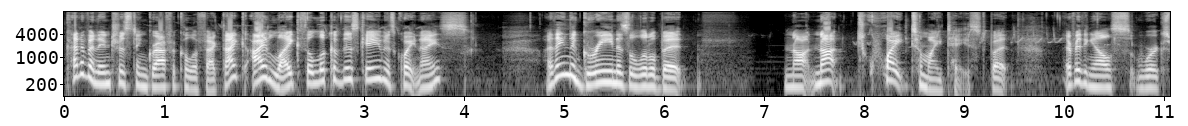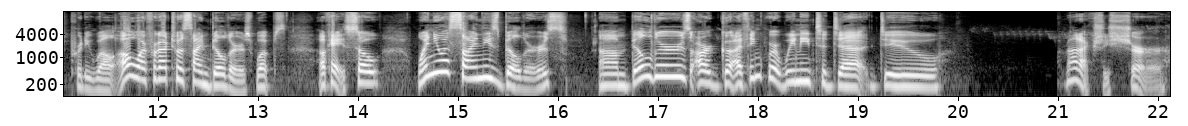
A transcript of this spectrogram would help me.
Kind of an interesting graphical effect. I, I like the look of this game. It's quite nice. I think the green is a little bit not not quite to my taste, but everything else works pretty well. Oh, I forgot to assign builders. Whoops. Okay, so when you assign these builders, um, builders are good. I think we we need to do I'm not actually sure.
